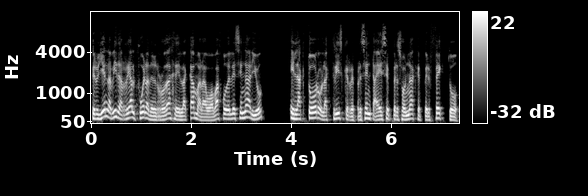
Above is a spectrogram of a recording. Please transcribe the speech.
Pero ya en la vida real, fuera del rodaje de la cámara o abajo del escenario, el actor o la actriz que representa a ese personaje perfecto,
